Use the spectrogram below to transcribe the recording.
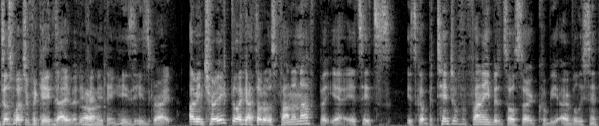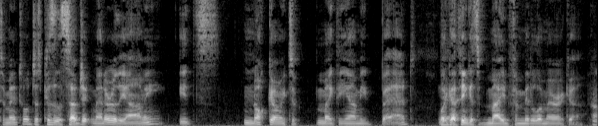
just watch it for Keith David. If right. anything, he's he's great. I'm intrigued. Like I thought it was fun enough, but yeah, it's it's. It's got potential for funny, but it's also could be overly sentimental just because of the subject matter of the army. It's not going to make the army bad. Like Yeah. I think it's made for middle America. Oh,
